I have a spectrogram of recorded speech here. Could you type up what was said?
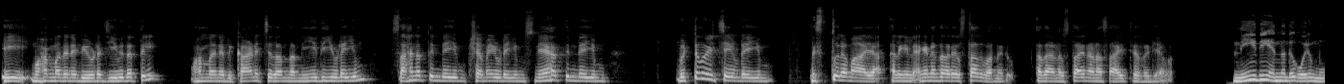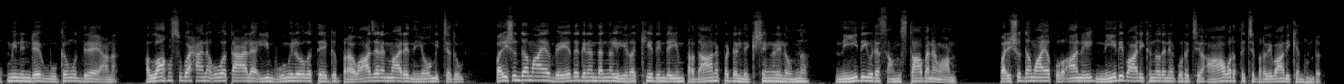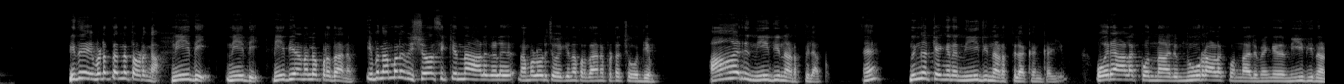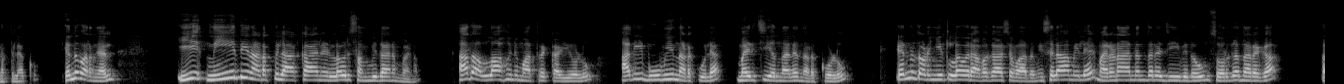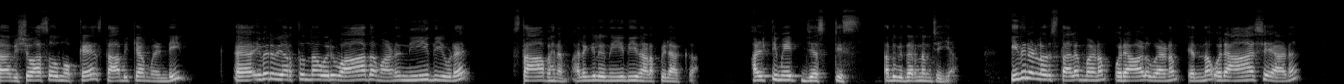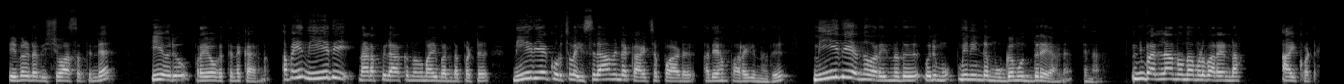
ഈ മുഹമ്മദ് നബിയുടെ ജീവിതത്തിൽ മുഹമ്മദ് നബി കാണിച്ചു തന്ന നീതിയുടെയും സഹനത്തിന്റെയും ക്ഷമയുടെയും സ്നേഹത്തിന്റെയും വിട്ടുവീഴ്ചയുടെയും നിസ്തുലമായ അല്ലെങ്കിൽ അങ്ങനെ എന്താ പറയുക ഉസ്താദ് പറഞ്ഞു അതാണ് ഉസ്താദിനാണ് സാഹിത്യം റെഡിയാവുക. നീതി എന്നത് ഒരു മുഹ്മിനിന്റെ മുഖമുദ്രയാണ്. അള്ളാഹു സുബ്ഹാനഹു വതആല ഈ ഭൂമിലോകത്തേക്ക് പ്രവാചകന്മാരെ നിയോഗിച്ചതും പരിശുദ്ധമായ വേദഗ്രന്ഥങ്ങൾ ഇറക്കിയതിന്റെയും പ്രധാനപ്പെട്ട ലക്ഷ്യങ്ങളിൽ ഒന്ന് നീതിയുടെ സംസ്ഥാപനമാണ്. പരിശുദ്ധമായ ഖുർആാനിൽ നീതി പാലിക്കുന്നതിനെക്കുറിച്ച് ആവർത്തിച്ച് പ്രതിപാദിക്കുന്നുണ്ട്. ഇത് ഇവിടെ തന്നെ തുടങ്ങാം. നീതി നീതി നീതിയാണല്ലോ പ്രധാനം. ഇപ്പൊ നമ്മൾ വിശ്വസിക്കുന്ന ആളുകൾ നമ്മളോട് ചോദിക്കുന്ന പ്രധാനപ്പെട്ട ചോദ്യം ആര് നീതി നടപ്പിലാക്കും? ഏഹ് നിങ്ങൾക്ക് എങ്ങനെ നീതി നടപ്പിലാക്കാൻ കഴിയും? ഒരാളെ കൊന്നാലും നൂറാളെ കൊന്നാലും എങ്ങനെ നീതി നടപ്പിലാക്കും? എന്ന് പറഞ്ഞാൽ ഈ നീതി നടപ്പിലാക്കാനുള്ള ഒരു സംവിധാനം വേണം. അത് അള്ളാഹുവിന് മാത്രമേ കഴിയുള്ളൂ. അത് ഈ ഭൂമിയിൽ നടക്കൂല. മരിച്ചു ചെന്നാലേ നടക്കുള്ളൂ. എന്ന് തുടങ്ങിയിട്ടുള്ള ഒരു അവകാശവാദം. ഇസ്ലാമിലെ മരണാനന്തര ജീവിതവും സ്വർഗനരക വിശ്വാസവും ഒക്കെ സ്ഥാപിക്കാൻ വേണ്ടി ഇവർ ഉയർത്തുന്ന ഒരു വാദമാണ് നീതിയുടെ സ്ഥാപനം അല്ലെങ്കിൽ നീതി നടപ്പിലാക്കുക. അൾട്ടിമേറ്റ് ജസ്റ്റിസ് അത് വിതരണം ചെയ്യുക ഇതിനുള്ള ഒരു സ്ഥലം വേണം ഒരാൾ വേണം എന്ന ഒരാശയാണ് ഇവരുടെ വിശ്വാസത്തിന്റെ ഈ ഒരു പ്രയോഗത്തിന്റെ കാരണം. അപ്പോൾ ഈ നീതി നടപ്പിലാക്കുന്നതുമായി ബന്ധപ്പെട്ട് നീതിയെക്കുറിച്ചുള്ള ഇസ്ലാമിന്റെ കാഴ്ചപ്പാട് അദ്ദേഹം പറയുന്നത് നീതി എന്ന് പറയുന്നത് ഒരു മുഗ്മിനിന്റെ മുഖമുദ്രയാണ് എന്നാണ്. ഇനി അല്ലാന്നൊന്നും നമ്മൾ പറയണ്ട. ആയിക്കോട്ടെ.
